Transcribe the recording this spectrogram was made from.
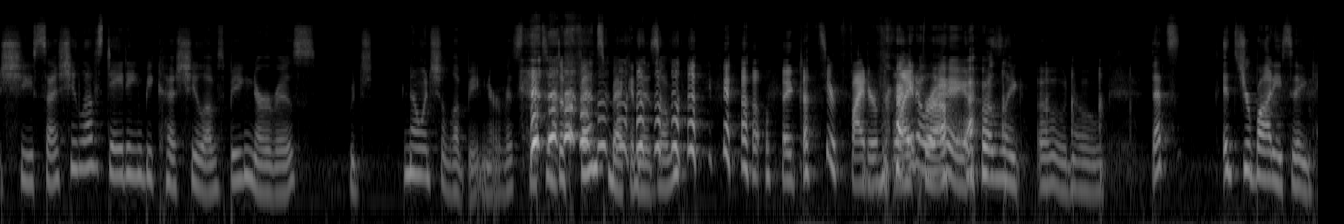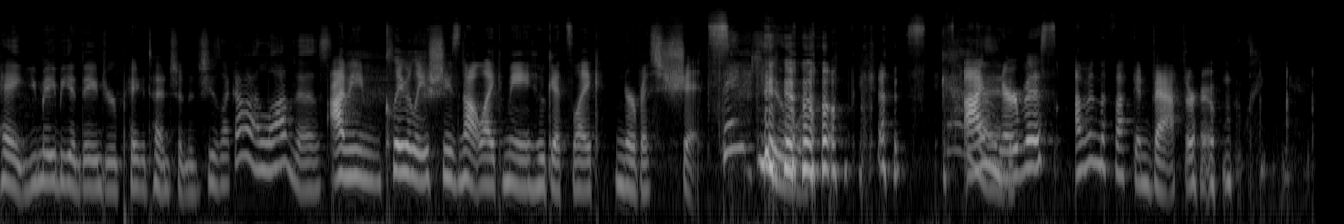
She says she loves dating because she loves being nervous, which no one should love being nervous. That's a defense mechanism. yeah, like that's your fight or flight, right bro. away. I was like, oh no, that's it's your body saying, "Hey, you may be in danger. Pay attention." And she's like, "Oh, I love this. I mean, clearly she's not like me who gets like nervous shits. Thank you." because I'm nervous, I'm in the fucking bathroom.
